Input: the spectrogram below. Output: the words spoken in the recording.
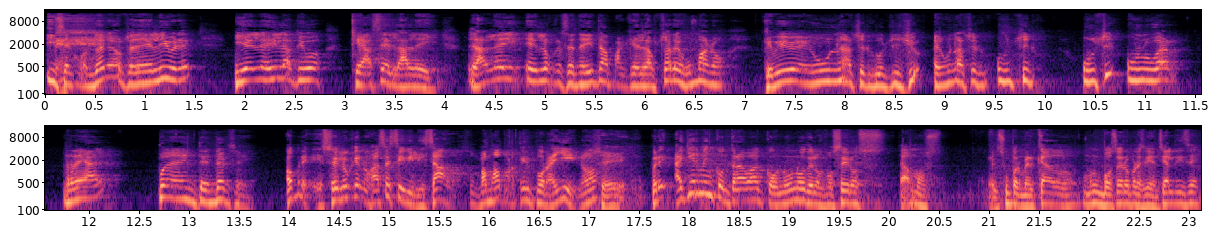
y se condene o se deje libre, y el legislativo que hace la ley. La ley es lo que se necesita para que los seres humanos que viven en una circunscripción, en una, un lugar real, puedan entenderse. Hombre, eso es lo que nos hace civilizados. Vamos a partir por allí, ¿no? Sí. Pero ayer me encontraba con uno de los voceros, estábamos en el supermercado, un vocero presidencial dice,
